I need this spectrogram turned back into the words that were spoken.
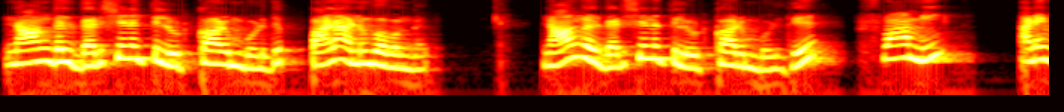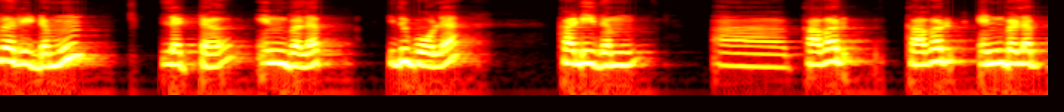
நாங்கள் தரிசனத்தில் உட்காரும் பொழுது பல அனுபவங்கள். நாங்கள் தரிசனத்தில் உட்காரும் பொழுது சுவாமி அனைவரிடமும் லெட்டர் என்வலப் இதுபோல் கடிதம் கவர் கவர் என்வலப்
